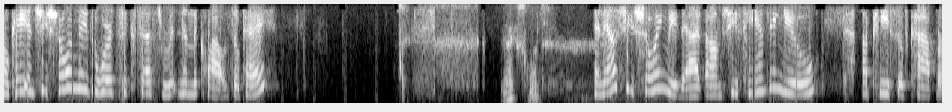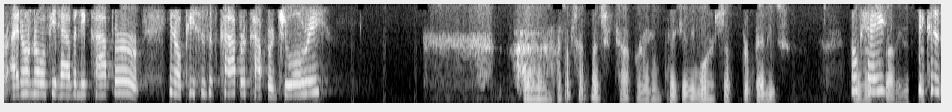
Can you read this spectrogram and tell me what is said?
Okay, and she's showing me the word success written in the clouds. Okay. Excellent. And as she's showing me that, um, she's handing you a piece of copper. I don't know if you have any copper, or, you know, pieces of copper, copper jewelry. Uh, I don't have much copper. I don't think anymore, except for pennies. Okay, not even, because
